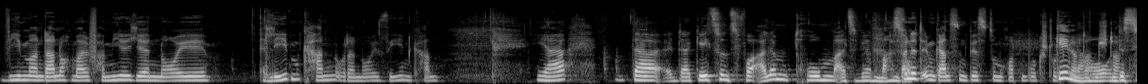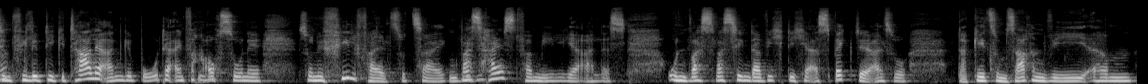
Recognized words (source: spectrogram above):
wie man da nochmal Familie neu erleben kann oder neu sehen kann. Ja, da, da geht es uns vor allem drum, also wir machen. Das findet im ganzen Bistum Rottenburg-Stuttgart genau, statt. und das ne? sind viele digitale Angebote, einfach mhm. auch so eine, so eine Vielfalt zu zeigen. Was mhm. heißt Familie alles? Und was, was sind da wichtige Aspekte? Also da geht es um Sachen wie ähm,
